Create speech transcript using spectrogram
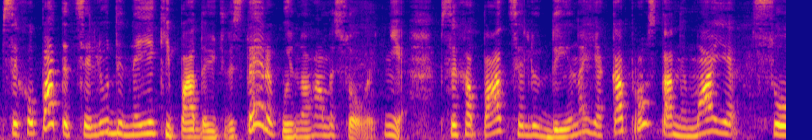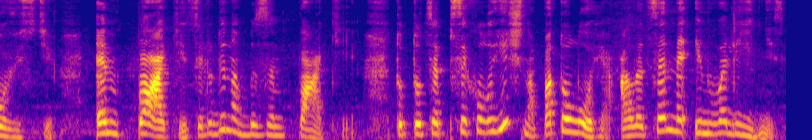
Психопати це люди, не які падають в істерику і ногами совають. Ні, психопат це людина, яка просто не має совісті, емпатії. Це людина без емпатії. Тобто це психологічна патологія, але це не інвалідність.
